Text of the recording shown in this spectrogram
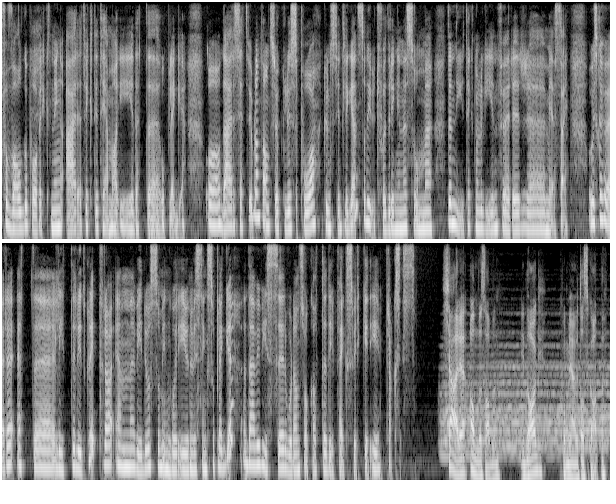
For valg og påvirkning er et viktig tema i dette opplegget. Og der setter vi bl.a. søkelys på kunstig intelligens og de utfordringene som den nye teknologien fører med seg. Og vi skal høre et lite lydklipp fra en video som inngår i undervisningsopplegget, der vi viser hvordan såkalte deepfakes virker i praksis. Kjære alle sammen. I dag kommer jeg ut av skapet.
